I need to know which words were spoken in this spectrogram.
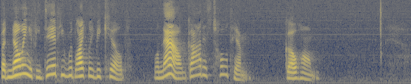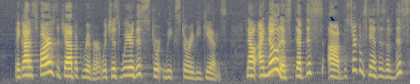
But knowing if he did, he would likely be killed. Well, now God has told him, go home. They got as far as the Jabbok River, which is where this sto- week's story begins. Now, I noticed that this, uh, the circumstances of this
